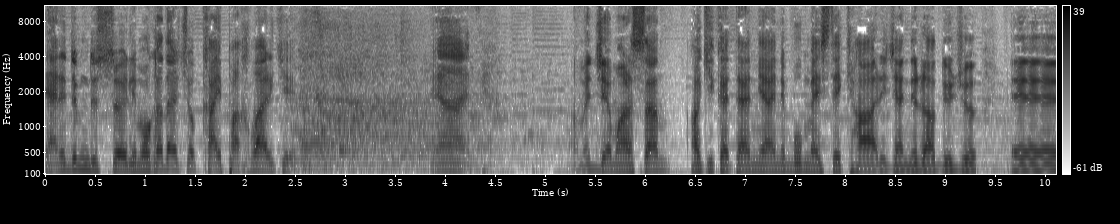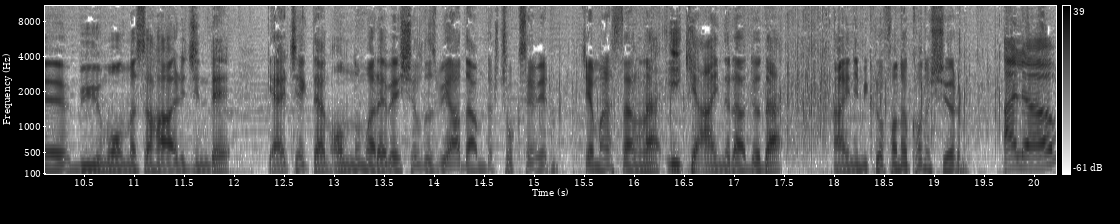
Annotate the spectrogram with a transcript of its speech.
yani dümdüz söyleyeyim o kadar çok kaypak var ki. Yani ama Cem Arslan hakikaten yani bu meslek harici hani radyocu e, büyüğüm olması haricinde gerçekten on numara beş yıldız bir adamdır. Çok severim Cem Arslan'la. İyi ki aynı radyoda aynı mikrofona konuşuyorum. Alo.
